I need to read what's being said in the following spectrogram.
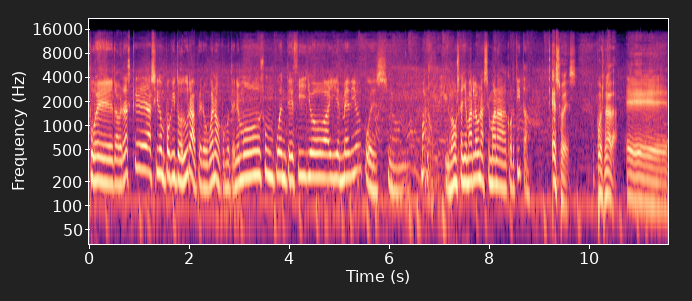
Pues la verdad es que ha sido un poquito dura, pero bueno, como tenemos un puentecillo ahí en medio, pues mm, bueno, vamos a llamarla una semana cortita. Eso es. Pues nada, eh,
